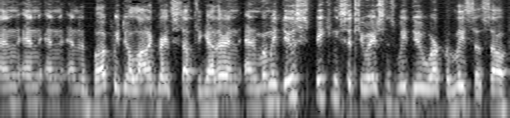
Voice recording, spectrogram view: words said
and and and in the book we do a lot of great stuff together. And and when we do speaking situations, we do work with Leisa. So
